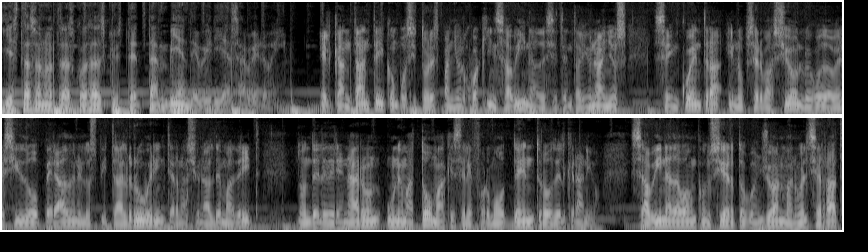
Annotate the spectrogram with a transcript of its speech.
Y estas son otras cosas que usted también debería saber hoy. El cantante y compositor español Joaquín Sabina, de 71 años, se encuentra en observación luego de haber sido operado en el Hospital Ruber Internacional de Madrid, donde le drenaron un hematoma que se le formó dentro del cráneo. Sabina daba un concierto con Joan Manuel Serrat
